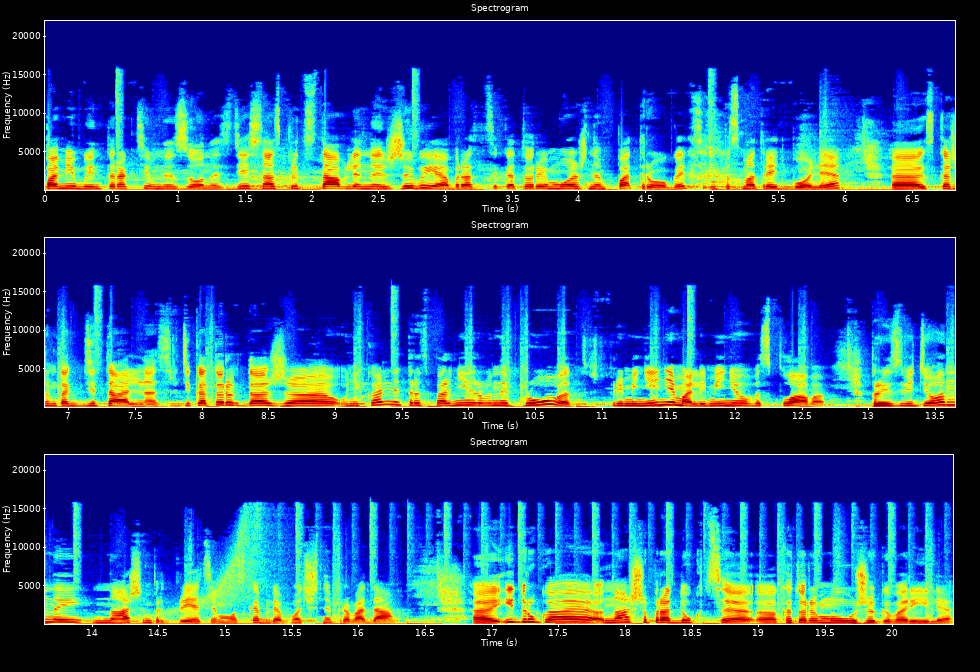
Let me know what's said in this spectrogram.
Помимо интерактивной зоны, здесь у нас представлены живые образцы, которые можно потрогать и посмотреть более, э, скажем так, детально, среди которых даже уникальный транспонированный провод с применением алюминиевого сплава, произведенный нашим предприятием Москабель обмоточные провода. Э, и другая наша продукция, э, о которой мы уже говорили,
